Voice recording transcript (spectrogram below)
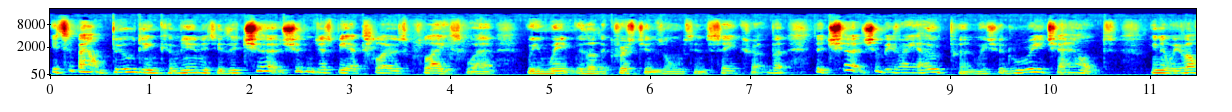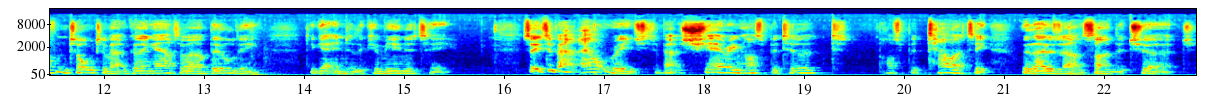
it's about building community. The church shouldn't just be a closed place where we meet with other Christians almost in secret, but the church should be very open. We should reach out. You know, we've often talked about going out of our building to get into the community. So it's about outreach, it's about sharing hospitality hospitality with those outside the church.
